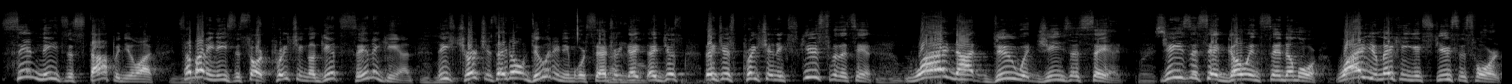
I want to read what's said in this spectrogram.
Sin needs to stop in your life. Mm-hmm. Somebody needs to start preaching against sin again. Mm-hmm. These churches, they don't do it anymore, Cedric. They, they, just, they just preach an excuse for the sin. Mm-hmm. Why not do what Jesus said? Praise Jesus said, Go and sin no more. Why are you making excuses for it?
